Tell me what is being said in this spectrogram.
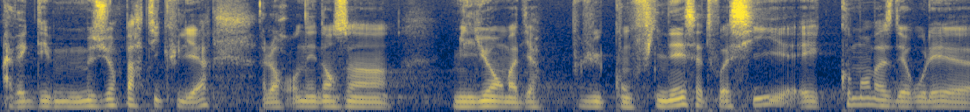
avec des mesures particulières. Alors on est dans un milieu, on va dire, plus confiné cette fois-ci. Et comment va se dérouler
